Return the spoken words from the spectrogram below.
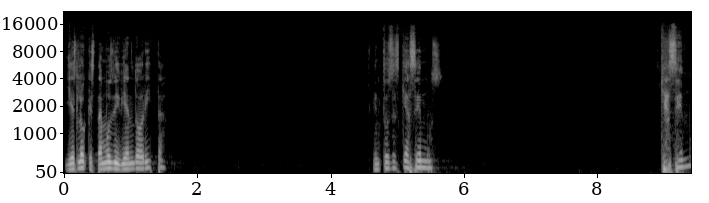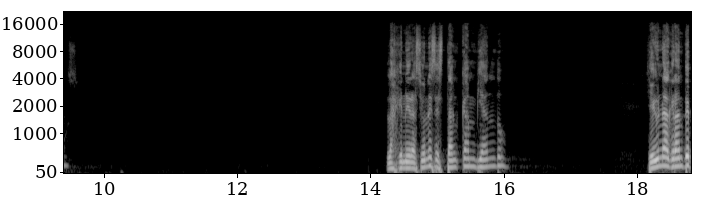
Y es lo que estamos viviendo ahorita. Entonces, ¿qué hacemos? ¿Qué hacemos? Las generaciones están cambiando. Y hay una grande,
